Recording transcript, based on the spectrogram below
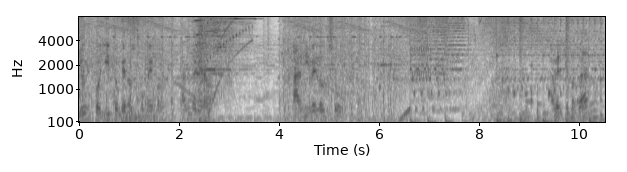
Y un pollito que nos comemos. Anda que no. Al nivel 8. A ver qué nos dan.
